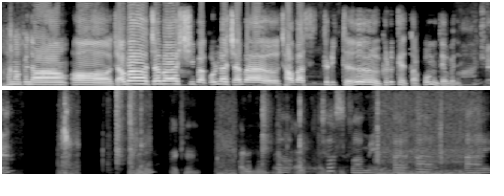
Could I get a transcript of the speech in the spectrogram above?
I. 하나 그냥, 어, 잡아, 잡아, 씨바, 골라 잡아, 어, 잡아, 스트리트. 그렇게 딱 보면 돼요, 그냥. Why? 캔? No, I can't. I don't know. I, Uh, I, I don't just think so. one minute. Uh, uh, I.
